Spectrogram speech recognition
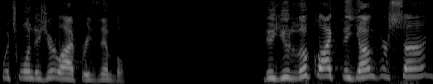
Which one does your life resemble? Do you look like the younger son?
